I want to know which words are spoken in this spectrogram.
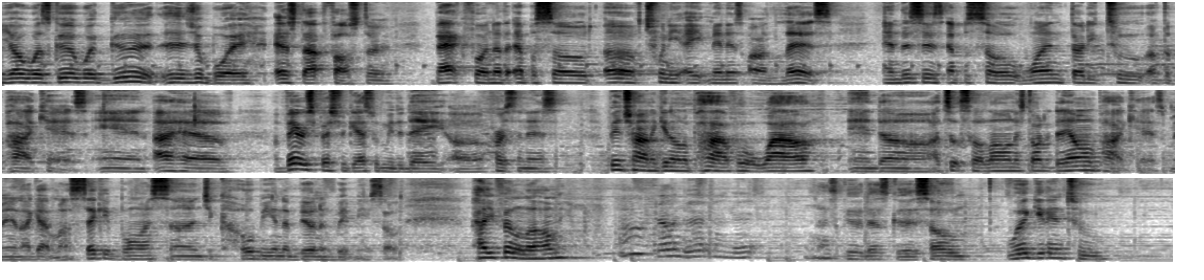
Yo, what's good? What good? It is your boy, S. Foster, back for another episode of 28 Minutes or Less. And this is episode 132 of the podcast. And I have a very special guest with me today, a person that's been trying to get on the pod for a while. And uh, I took so long and started their own podcast, man. I got my second born son, Jacoby, in the building with me. So, how you feeling, little homie? I'm feeling good, feeling good. That's good. That's good. So we'll get into,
